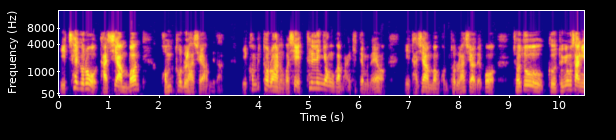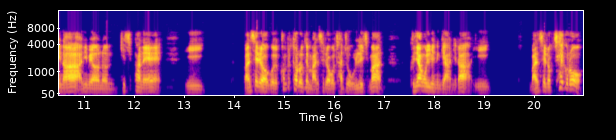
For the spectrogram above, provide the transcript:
이 책으로 다시 한번 검토를 하셔야 합니다. 이 컴퓨터로 하는 것이 틀린 경우가 많기 때문에요. 이 다시 한번 검토를 하셔야 되고 저도 그 동영상이나 아니면은 게시판에 이 만세력을 컴퓨터로 된 만세력을 자주 올리지만 그냥 올리는 게 아니라 이 만세력 책으로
